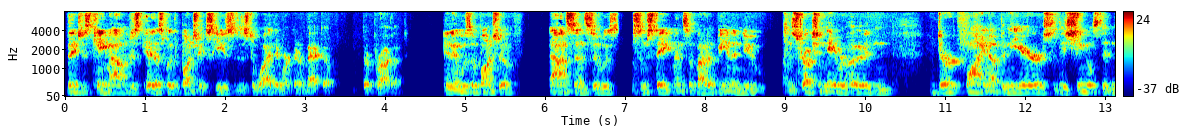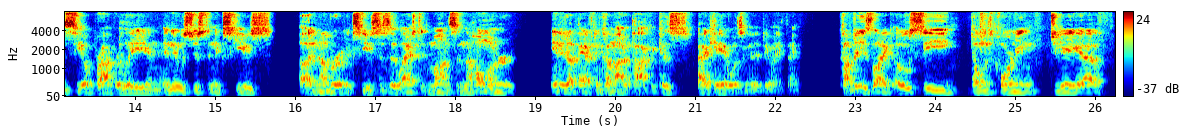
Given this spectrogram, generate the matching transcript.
they just came out and just hit us with a bunch of excuses as to why they weren't going to back up their product. And it was a bunch of nonsense. It was some statements about it being a new construction neighborhood and dirt flying up in the air. So these shingles didn't seal properly. And, and it was just an excuse, a number of excuses that lasted months. And the homeowner ended up having to come out of pocket because IKO wasn't going to do anything. Companies like OC, Owens Corning, GAF,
